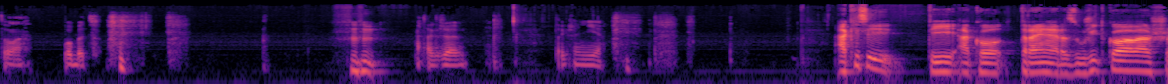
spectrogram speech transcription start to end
to na vôbec. takže, takže nie. Aký si ty ako tréner zúžitkovávaš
